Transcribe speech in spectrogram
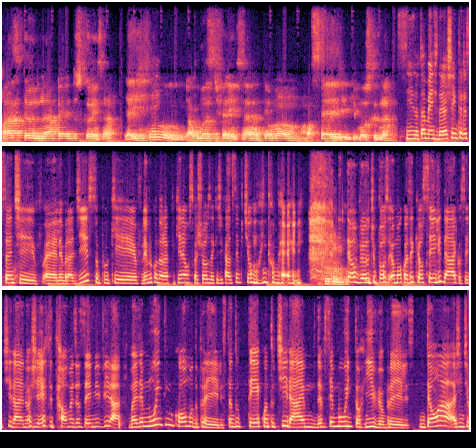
parasitando né, a pele dos cães, né? E aí a gente tem algumas diferentes, né? Tem uma, uma série de, de moscas, né? Sim, exatamente. Daí eu achei interessante é, lembrar disso, porque lembro quando eu era pequena, os cachorros aqui de casa sempre tinham muito berne. então, eu, tipo, é uma coisa que eu sei lidar, que eu sei tirar, é nojento e tal, mas eu sei me virar. Mas é muito incômodo para eles, tanto ter quanto tirar, é, deve ser muito horrível para eles. Então, a, a gente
